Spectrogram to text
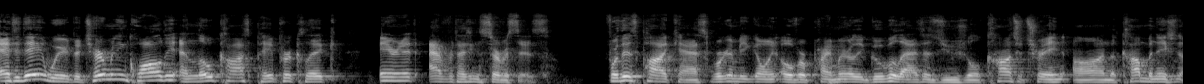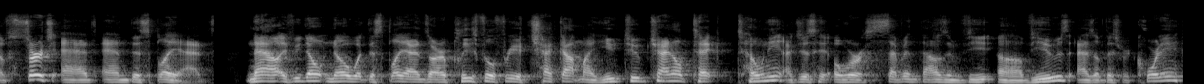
And today we're determining quality and low cost pay per click internet advertising services. For this podcast, we're going to be going over primarily Google Ads as usual, concentrating on the combination of search ads and display ads. Now, if you don't know what display ads are, please feel free to check out my YouTube channel, Tech Tony. I just hit over 7,000 view, uh, views as of this recording.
